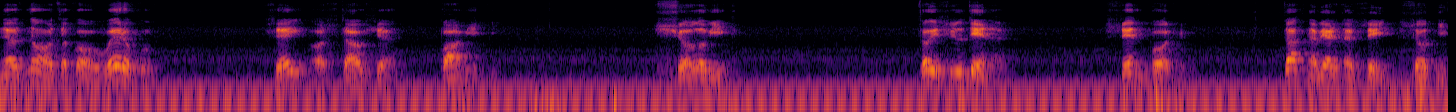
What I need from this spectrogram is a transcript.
не одного такого вироку, цей остався в пам'яті. Чоловік. Тобто людина, син Божий. Так, мабуть, цей сотник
